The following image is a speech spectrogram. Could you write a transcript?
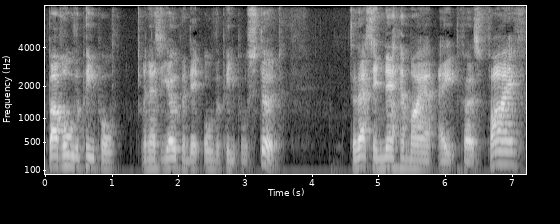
above all the people, and as he opened it, all the people stood. So that's in Nehemiah 8, verse 5.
